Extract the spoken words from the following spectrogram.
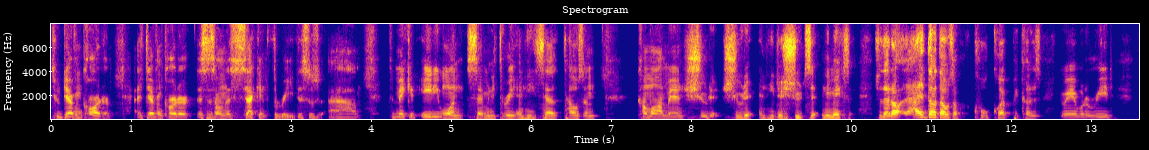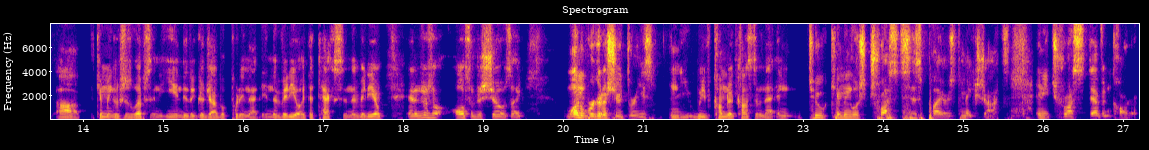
to Devin Carter. As Devin Carter, this is on the second three. This is uh, to make it 81 73. And he says, tells him, Come on, man, shoot it, shoot it. And he just shoots it and he makes it. So that I thought that was a cool clip because you were able to read uh, Kim English's lips, and Ian did a good job of putting that in the video, like the text in the video. And it just also just shows like one, we're going to shoot threes, and we've come to accustom that. And two, Kim English trusts his players to make shots, and he trusts Devin Carter.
